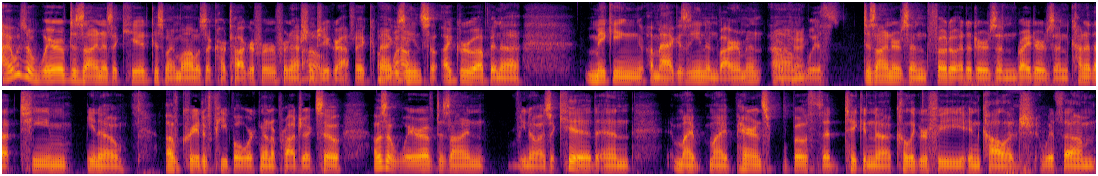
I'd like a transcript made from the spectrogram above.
I was aware of design as a kid because my mom was a cartographer for National Oh. Geographic Oh, wow. magazine. So I grew up in a making a magazine environment um, Okay. with designers and photo editors and writers and kind of that team, you know, of creative people working on a project. So I was aware of design, you know, as a kid and my my parents both had taken uh, calligraphy in college with um,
